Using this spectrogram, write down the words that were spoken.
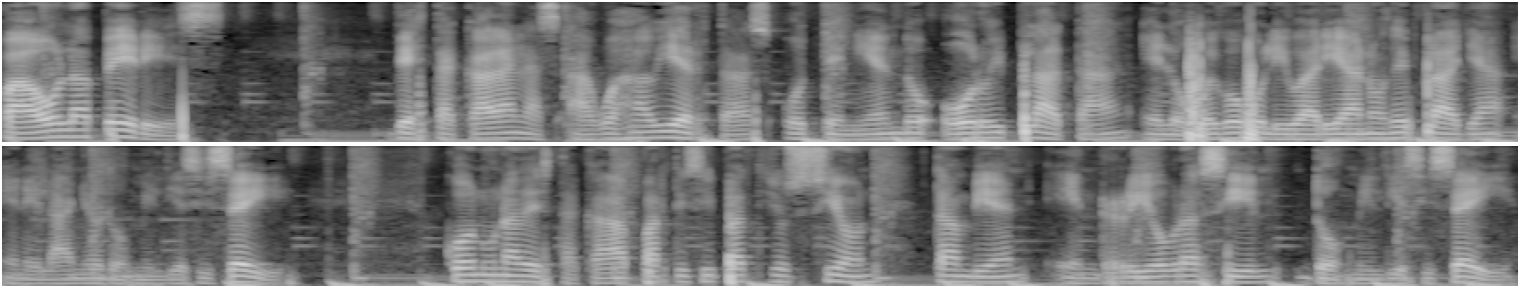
Paola Pérez, destacada en las aguas abiertas, obteniendo oro y plata en los Juegos Bolivarianos de Playa en el año 2016 con una destacada participación también en Río Brasil 2016.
